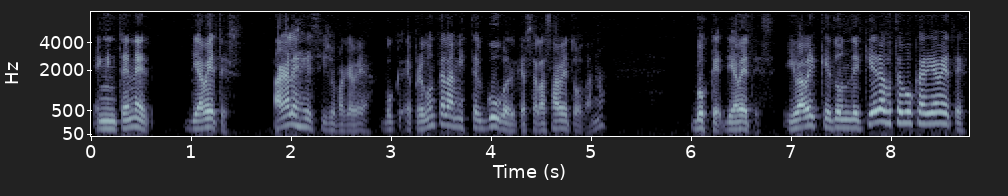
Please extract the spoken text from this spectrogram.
en internet diabetes, haga el ejercicio para que vea, eh, pregúntale a Mr. Google, que se la sabe toda, ¿no? Busque diabetes y va a ver que donde quiera usted busque diabetes,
